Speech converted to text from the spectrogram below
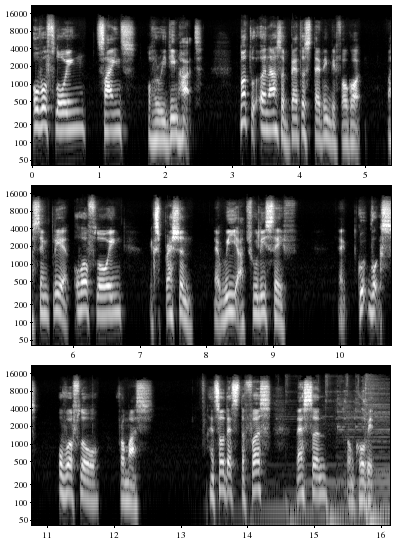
overflowing signs of a redeemed heart. Not to earn us a better standing before God, but simply an overflowing expression that we are truly safe, that good works overflow from us. And so that's the first lesson from COVID.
